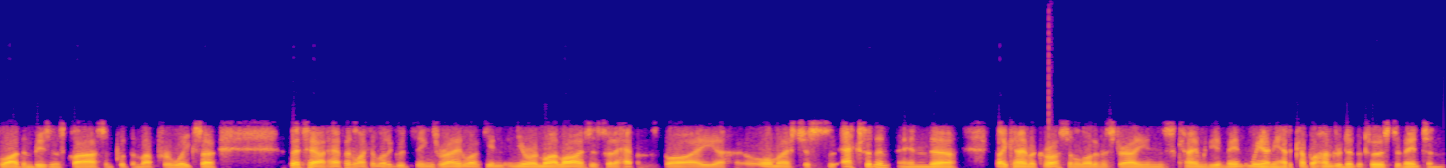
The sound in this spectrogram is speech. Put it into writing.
fly them business class and put them up for a week. So that's how it happened. Like a lot of good things, Ray. Like in, in your and my lives, it sort of happens by uh, almost just accident. And uh, they came across, and a lot of Australians came to the event. We only had a couple of hundred at the first event, and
